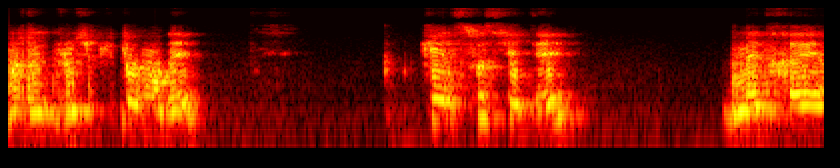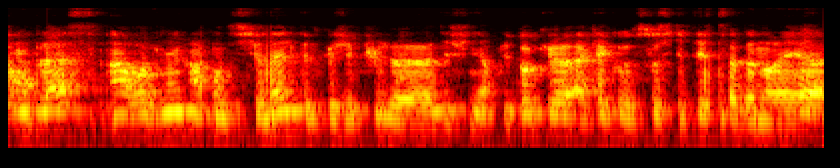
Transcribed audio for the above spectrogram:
moi, je me suis plutôt demandé quelle société mettrait en place un revenu inconditionnel tel que j'ai pu le définir, plutôt que à quelle société ça donnerait euh,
